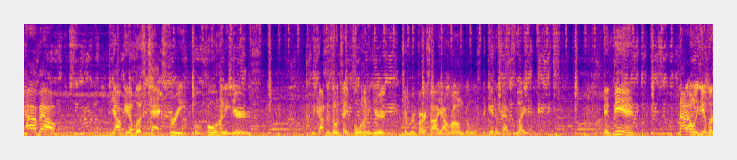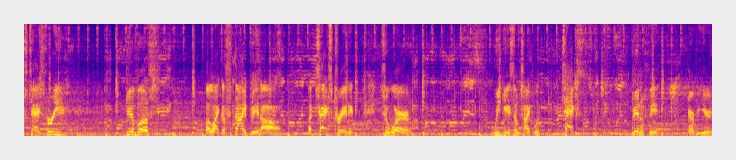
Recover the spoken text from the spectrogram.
how about y'all give us tax-free for 400 years? Because it's gonna take 400 years to reverse all y'all wrongdoings to get us out of slavery. And then, not only give us tax-free, give us a, like a stipend, uh, a tax credit to where we get some type of tax benefit every year.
